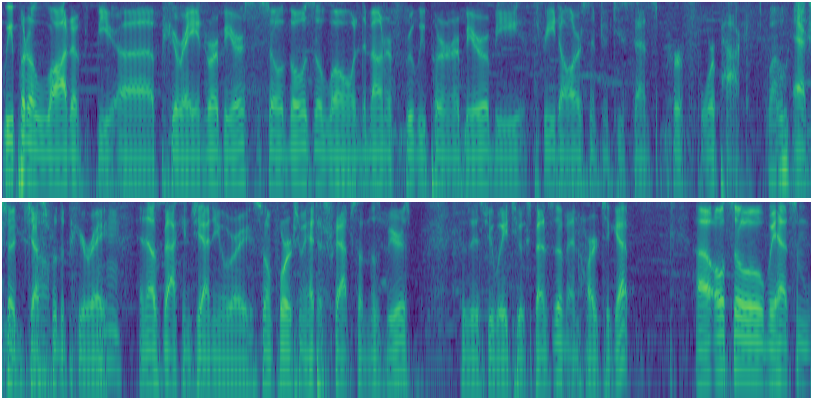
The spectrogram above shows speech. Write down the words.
We put a lot of beer, uh, puree into our beers, so those alone, the amount of fruit we put in our beer would be three dollars and fifty cents per four pack Wow. extra Jeez. just for the puree, Mhm. and that was back in January. So unfortunately, we had to scrap some of those beers because they used to be way too expensive and hard to get. Uh, also, we had some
